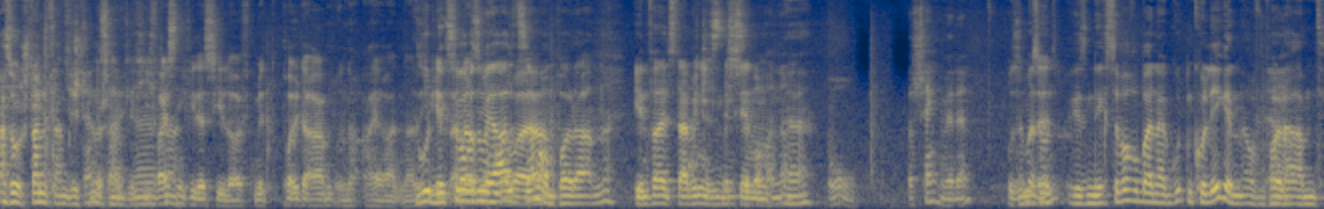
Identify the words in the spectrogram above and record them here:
Achso, standesamtlich. standesamtlich. Ja, ich weiß nicht, wie das hier läuft mit Polterabend und heiraten. Also Gut, nächste Woche sind wir ja alle zusammen am Polterabend, ne? Jedenfalls, da bin ich ein nächste bisschen. Woche, ne? Ja. Oh. Was schenken wir denn? Wo sind wir denn? Wir sind nächste Woche bei einer guten Kollegin auf dem Polterabend.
